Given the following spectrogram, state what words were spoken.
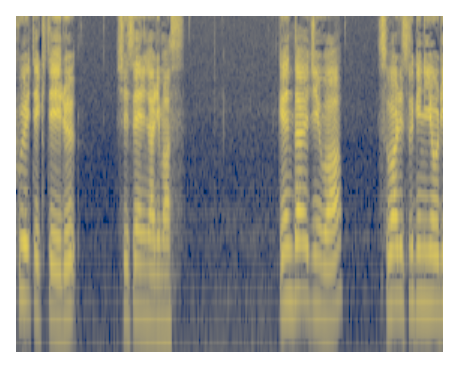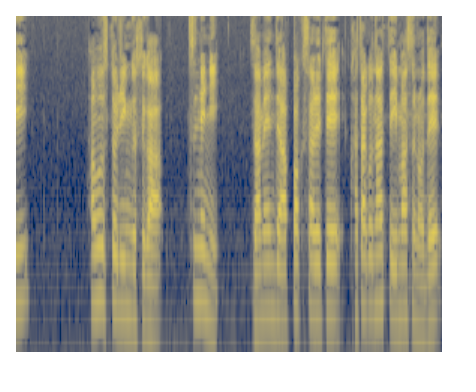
増えてきている姿勢になります。現代人は座りすぎによりハムストリングスが常に座面で圧迫されて硬くなっていますので、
